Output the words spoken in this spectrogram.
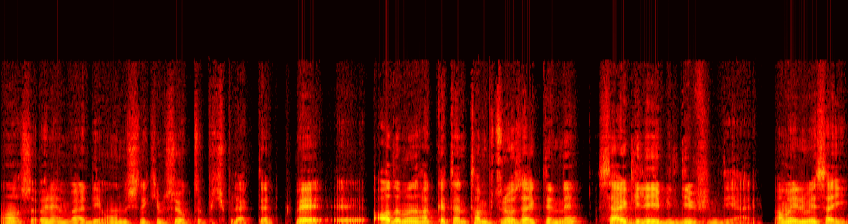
Ondan sonra önem verdiği. Onun dışında kimse yoktur Pitch Black'te. Ve e, adamın hakikaten tam bütün özelliklerini sergileyebildiği bir filmdi yani. Ama mesela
